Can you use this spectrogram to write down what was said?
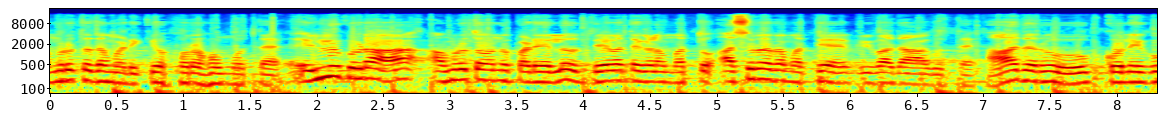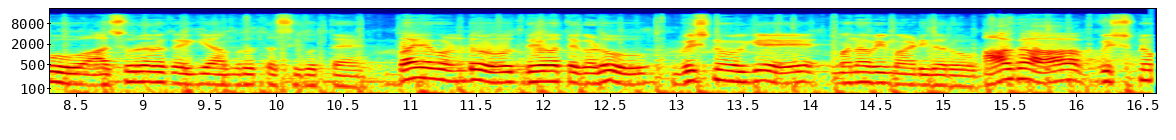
ಅಮೃತದ ಮಡಿಕೆ ಹೊರಹೊಮ್ಮುತ್ತೆ. ಇಲ್ಲೂ ಕೂಡ ಅಮೃತವನ್ನು ಪಡೆಯಲು ದೇವತೆಗಳ ಮತ್ತು ಅಸುರರ ಮಧ್ಯೆ ವಿವಾದ ಆಗುತ್ತೆ. ಆದರೂ ಕೊನೆಗೂ ಅಸುರರ ಕೈಗೆ ಅಮೃತ ಸಿಗುತ್ತೆ. ಭಯಗೊಂಡು ದೇವತೆಗಳು ವಿಷ್ಣುವಿಗೆ ಮನವಿ ಮಾಡಿದರು. ಆಗ ವಿಷ್ಣು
